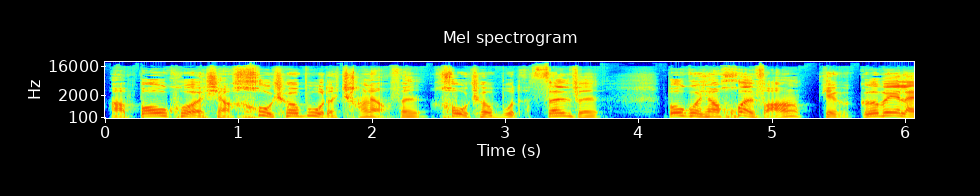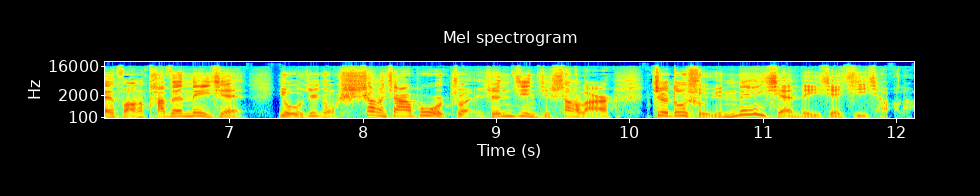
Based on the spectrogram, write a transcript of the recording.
啊，包括像后撤步的长两分，后撤步的三分。包括像换防这个格威来防，他在内线有这种上下步转身进去上篮，这都属于内线的一些技巧了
